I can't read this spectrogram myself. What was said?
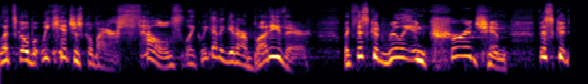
let's go, but we can't just go by ourselves. Like, we got to get our buddy there. Like, this could really encourage him. This could,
